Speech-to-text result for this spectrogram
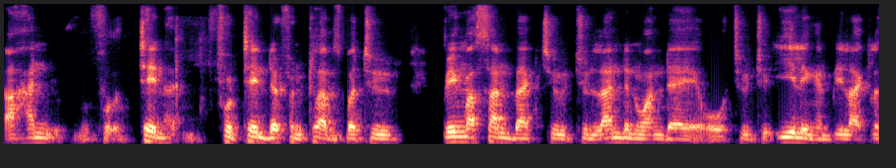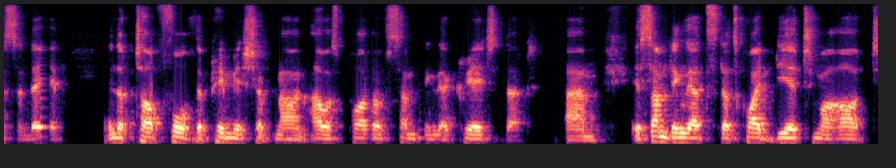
a hundred for ten for ten different clubs, but to bring my son back to to London one day or to to Ealing and be like, listen, they in the top four of the Premiership now, and I was part of something that created that. Um, it's something that's that's quite dear to my heart.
